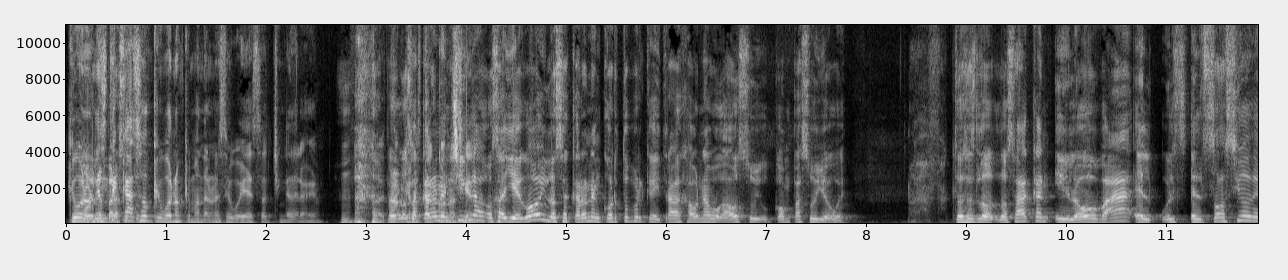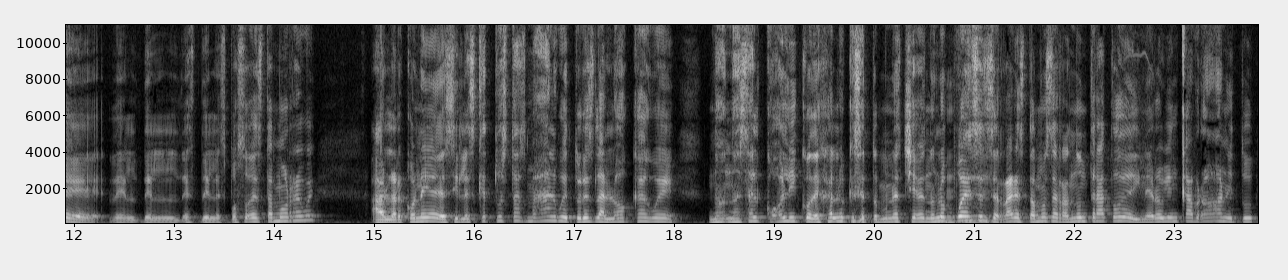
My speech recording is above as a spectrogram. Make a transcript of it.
Qué bueno, en este caso, con- qué bueno que mandaron a ese güey a esa chingadera, ¿eh? Pero lo sacaron en chinga. O sea, llegó. llegó y lo sacaron en corto porque ahí trabajaba un abogado suyo, compa suyo, güey. Entonces lo, lo sacan y luego va el, el- el socio de- del, del- de- del esposo de esta morra, güey, hablar con ella y decirle, es que tú estás mal, güey, tú eres la loca, güey. No, no es alcohólico, déjalo que se tome unas chéves. No lo puedes encerrar, estamos cerrando un trato de dinero bien cabrón y tú...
